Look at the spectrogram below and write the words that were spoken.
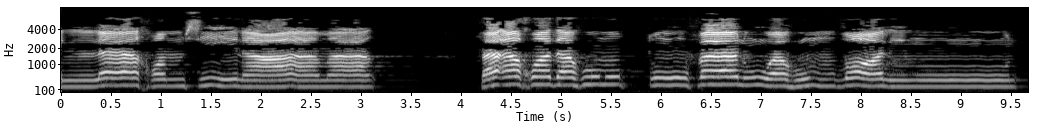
إلا خمسين عاما. فأخذهم الطوفان وهم ظالمون.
